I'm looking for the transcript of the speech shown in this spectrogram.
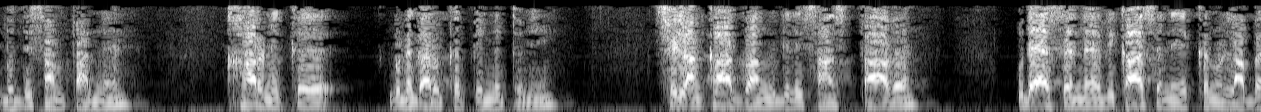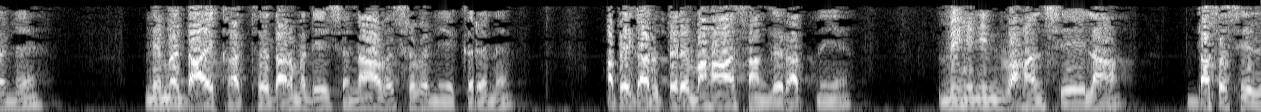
බුද්ධ සම්පන්න කාරුණික ගුණගරුක පින්නතුනි ශ්‍රී ලංකා ගුවන් විදුලි සංස්ථාව උදෑසන විකාශනය කරනු ලබන මෙම දායකත්ව ධර්මදේශනාව ශ්‍රවණය කරන අපේ ගරුතර මහා සංඝ රත්නය මෙහෙණින් වහන්සේලා දසසිල්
